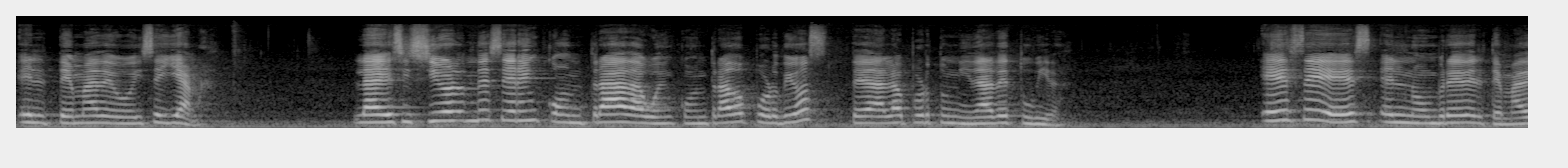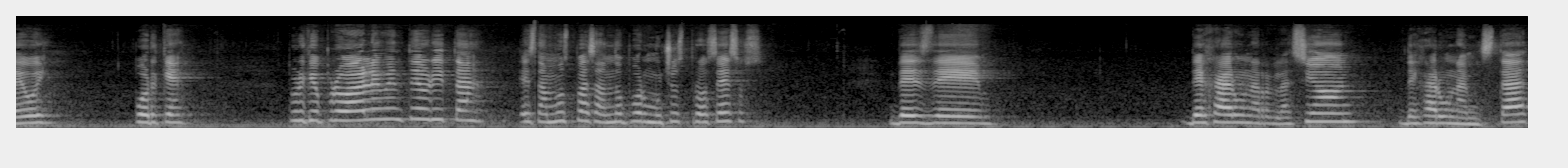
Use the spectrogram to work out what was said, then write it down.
el tema de hoy se llama la decisión de ser encontrada o encontrado por Dios te da la oportunidad de tu vida. Ese es el nombre del tema de hoy. ¿Por qué? Porque probablemente ahorita estamos pasando por muchos procesos, desde dejar una relación, dejar una amistad.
